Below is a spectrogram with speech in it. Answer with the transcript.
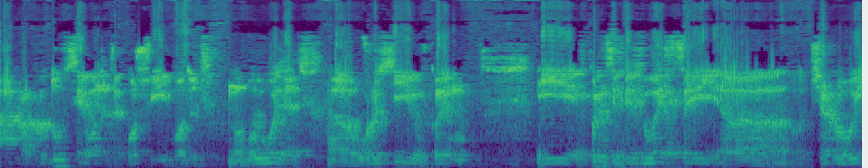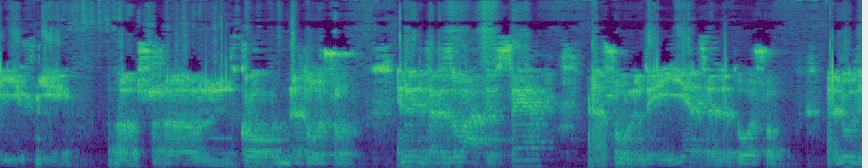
агропродукція вони також її будуть ну вивозять е, в Росію, в Крим. І в принципі весь цей е, черговий їхній е, крок для того, щоб інвентаризувати все, що в людей є, це для того, щоб люди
